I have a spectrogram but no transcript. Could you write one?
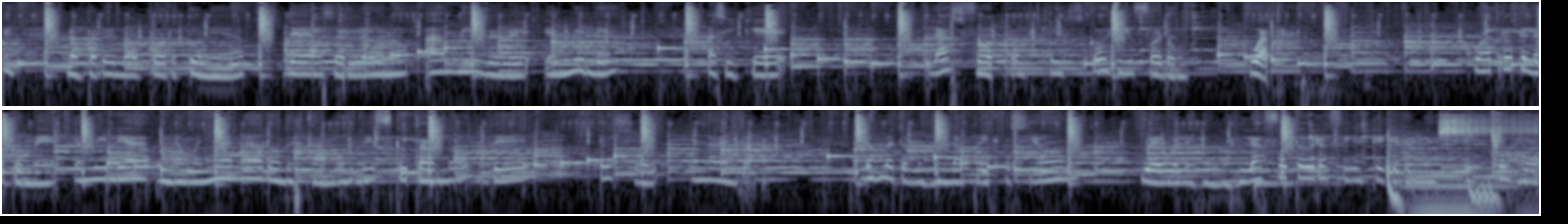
no perdí la oportunidad de hacerle uno a mi bebé Emilia. Así que las fotos que escogí fueron cuatro. Cuatro que le tomé Emilia una mañana donde estábamos disfrutando del el sol en la ventana. Nos metemos en la aplicación, luego elegimos las fotografías que queremos escoger.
